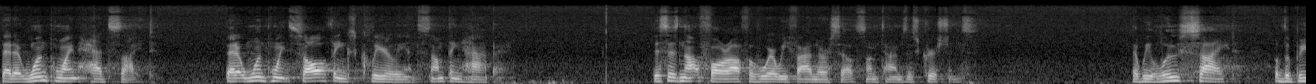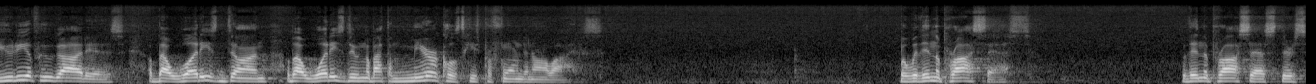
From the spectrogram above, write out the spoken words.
that at one point had sight, that at one point saw things clearly, and something happened. This is not far off of where we find ourselves sometimes as Christians. That we lose sight of the beauty of who God is, about what He's done, about what He's doing, about the miracles He's performed in our lives. But within the process, within the process, there's,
